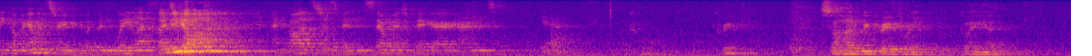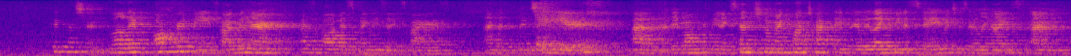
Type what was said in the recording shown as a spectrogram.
think on my own strength, it would have been way less ideal. and God's just been so much bigger, and yeah. Cool, great. So how do we pray for you? Going ahead. Good question. Well, they've offered me, so I've been there as of August, my visa expires, and it's been two years. Um, and they've offered me an extension on my contract. They'd really like me to stay, which is really nice. Um,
